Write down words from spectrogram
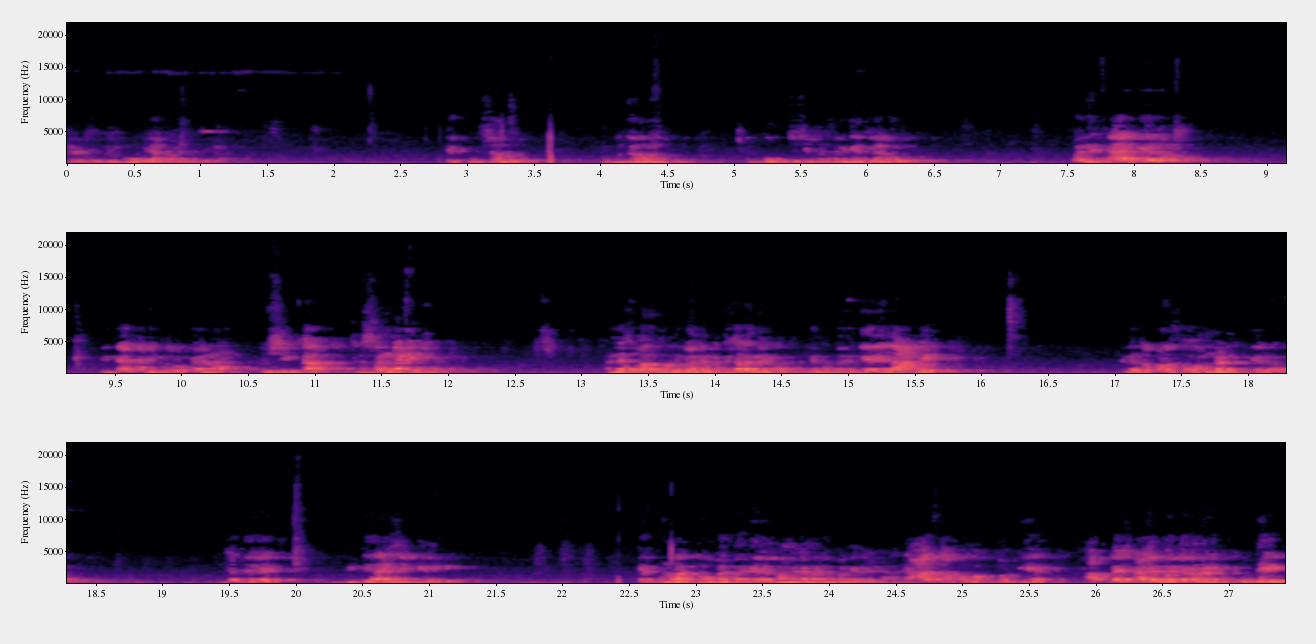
त्यावेळेस तुम्ही मूवी या गावाला ते खूप छान खूप उद्योग होतो. खूप उच्च शिक्षण त्यांनी घेतलेलं होतं. पण हे काय केलं? मी काय सांगितलं लोकांना? तुम्ही शिका. तुम्ही संघटित व्हा. आणि सहन करून नका प्रतिकाला नाही करा ते फक्त केलेलं आहे. त्याने लोकांना संघटित केलं. म्हणजे ते भीती नाही केली. ते पुन्हा ते उभं तर केलं समाजामध्ये उभं केलेलं आणि आज आपण बघतो की आपल्या शाळेमध्ये आणि कुठेही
